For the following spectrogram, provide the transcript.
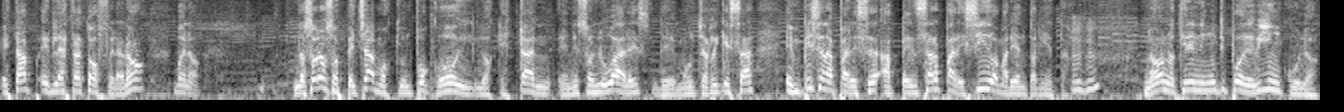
está en la estratosfera, ¿no? Bueno, nosotros sospechamos que un poco hoy los que están en esos lugares de mucha riqueza empiezan a, parecer, a pensar parecido a María Antonieta. ¿No? No tienen ningún tipo de vínculo,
